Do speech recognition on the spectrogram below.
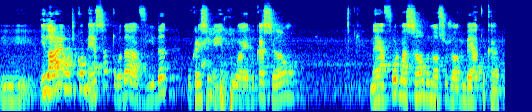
E, e lá é onde começa toda a vida, o crescimento, a educação, né? a formação do nosso jovem Beato Carlos.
